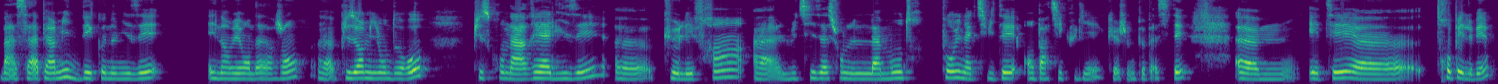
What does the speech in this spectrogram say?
bah, ça a permis d'économiser énormément d'argent, euh, plusieurs millions d'euros, puisqu'on a réalisé euh, que les freins à l'utilisation de la montre pour une activité en particulier, que je ne peux pas citer, euh, étaient trop élevés.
